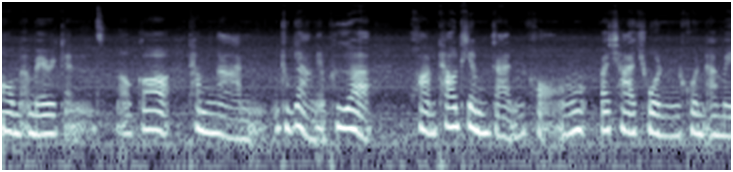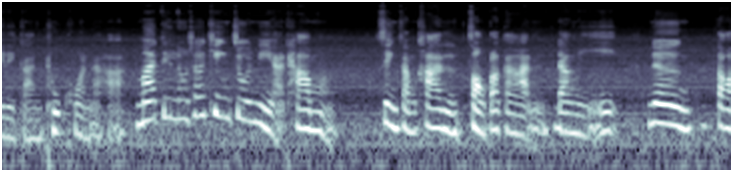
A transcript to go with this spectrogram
all Americans แล้วก็ทำงานทุกอย่างเนี่ยเพื่อความเท่าเทียมกันของประชาชนคนอเมริกันทุกคนนะคะ Martin Luther King Jr. ทำสิ่งสำคัญ 2 ประการดังนี้ 1. ต่อ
